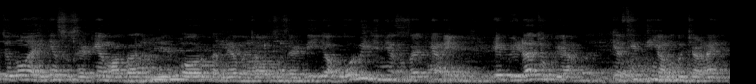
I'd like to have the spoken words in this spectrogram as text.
ਜਦੋਂ ਇਹੋ ਜਿਹੀਆਂ ਸੁਸਾਇਟੀਆਂ ਮਾਤਾ ਜਮੀਰ ਕੌਰ, ਕੰਨਿਆ ਬਚਾਓ ਸੁਸਾਇਟੀ ਜਾਂ ਹੋਰ ਵੀ ਜਿੰਨੀਆਂ ਸੁਸਾਇਟੀਆਂ ਨੇ, ਇਹ ਬੀੜਾ ਚੁੱਕਿਆ ਕਿ ਅਸੀਂ ਧੀਆਂ ਨੂੰ ਬਚਾਉਣਾ ਹੈ।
